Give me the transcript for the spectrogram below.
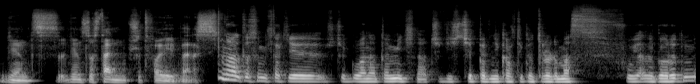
więc, więc zostańmy przy Twojej wersji. No ale to są już takie szczegóły anatomiczne. Oczywiście pewnie każdy kontroler ma swój algorytm.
